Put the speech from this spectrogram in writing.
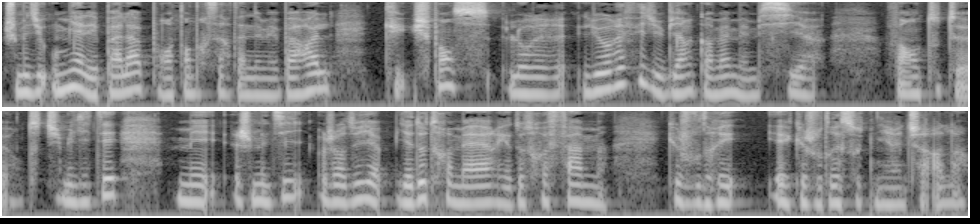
Je me dis, Oumi, elle n'est pas là pour entendre certaines de mes paroles, qui, je pense, lui aurait fait du bien quand même, même si, enfin, en toute, en toute humilité. Mais je me dis, aujourd'hui, il y a, d'autres mères, il y a d'autres femmes que je voudrais, que je voudrais soutenir, Inch'Allah.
